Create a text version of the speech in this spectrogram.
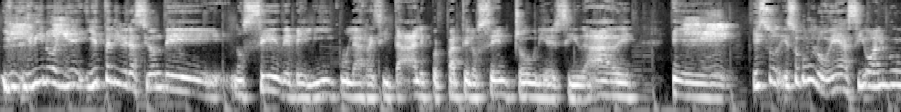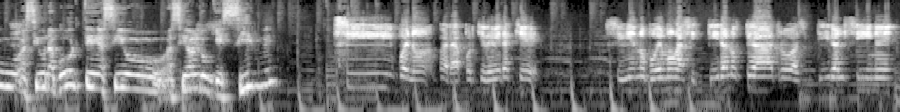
Y, y vino, y, esta liberación de, no sé, de películas, recitales por parte de los centros, universidades, eh, ¿Eso, ¿Eso cómo lo ves? ¿Ha sido algo, ha sido un aporte? ¿Ha sido, ha sido algo que sirve? Sí, bueno, para, porque de veras que si bien no podemos asistir a los teatros, asistir al cine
